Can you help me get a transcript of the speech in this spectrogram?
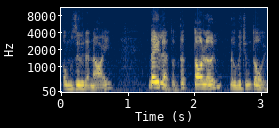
ông Dư đã nói. Đây là tổn thất to lớn đối với chúng tôi.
